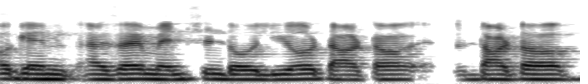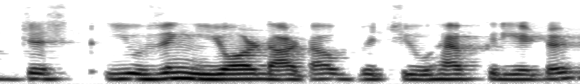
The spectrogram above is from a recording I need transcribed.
again as i mentioned earlier data data just using your data which you have created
